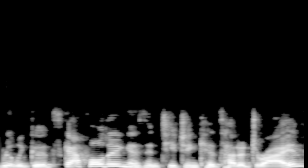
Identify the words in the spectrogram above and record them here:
really good scaffolding is in teaching kids how to drive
